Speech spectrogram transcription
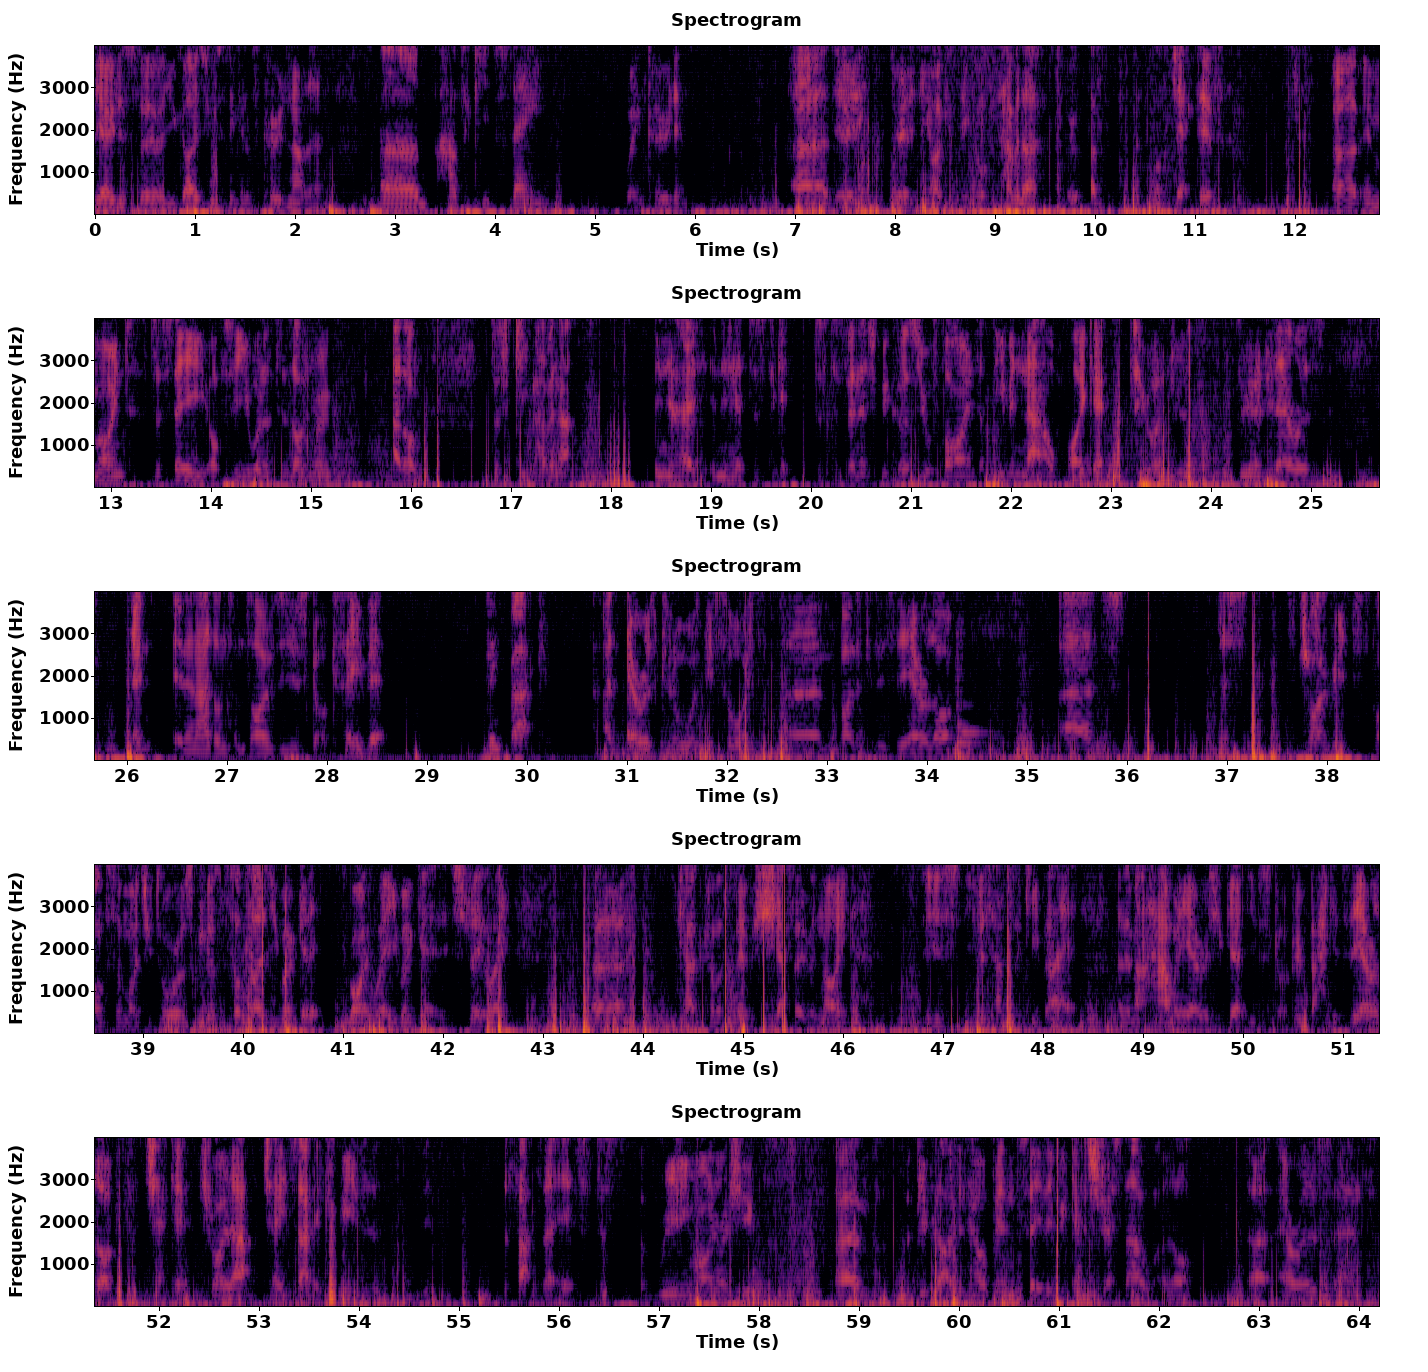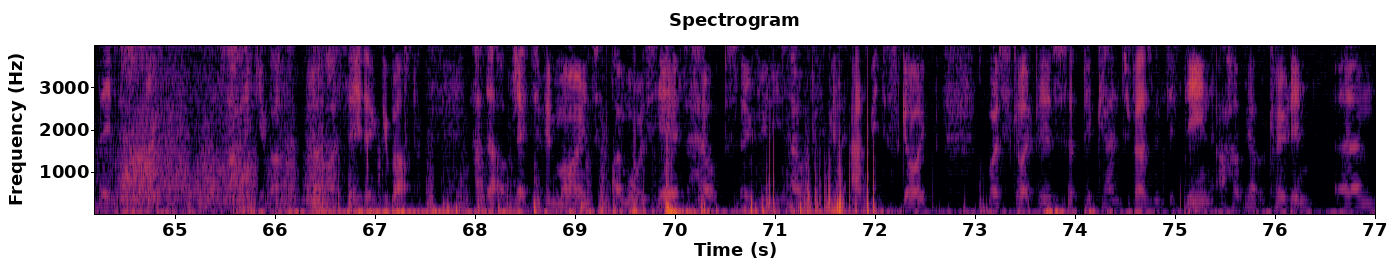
video just for you guys who are thinking of coding out there. Um, how to keep sane when coding. Uh, the, only, the only thing I can think of is having a, a, an objective uh, in mind. Just say, obviously, you want to design your own add-on. Just keep having that in your head, in your head, just to get, just to finish, because you'll find even now I get 200, 300 errors in in an add-on. Sometimes you just got to save it, think back, and errors can always be sorted um, by looking into the error log and just trying to read some of my tutorials because sometimes you won't get it right away, you won't get it straight away. Uh, you can't become a famous chef overnight. You just you just have to keep at it, and no matter how many errors you get, you just got to go back into the error log, check it, try that, change that. It could be the, the fact that it's just a really minor issue. Um, the people that I've been helping say they've been getting stressed out a lot, uh, errors, and they just to give up. Uh, I say don't give up. Have that objective in mind. I'm always here for help, so if you need help, you can add me to Skype. My Skype is uh, Pipcan2015. I'll help you out with coding. Um,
